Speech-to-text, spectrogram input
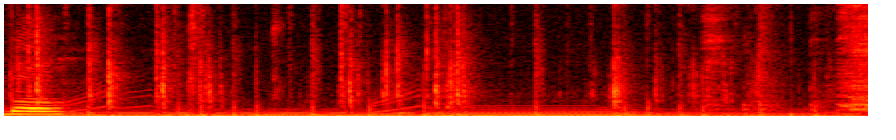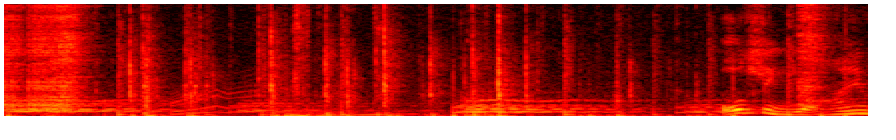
Bo. Aussie guy,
